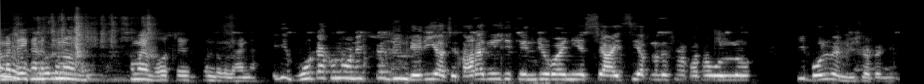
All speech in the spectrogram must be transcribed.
আমাদের এখানে কোনো সময় ভোটের গন্ডগোল হয় না। এই যে ভোট এখনও অনেকটা দিন দেরি আছে তার আগে এই যে কেন্দ্রীয় বাহিনী এসছে আইসি আপনাদের সঙ্গে কথা বলল কি বলবেন বিষয়টা নিয়ে?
